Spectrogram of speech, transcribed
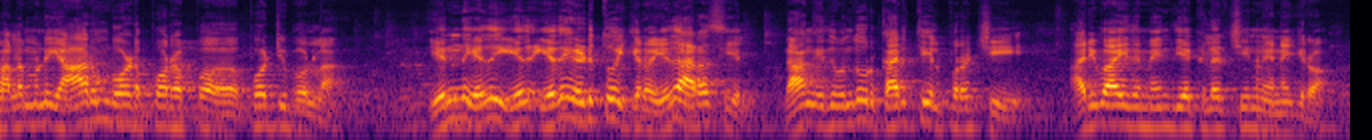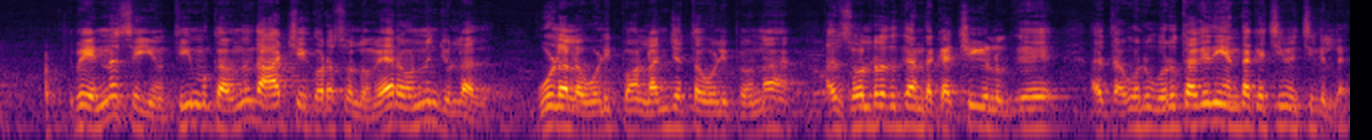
பல மணி யாரும் போட போகிற போட்டி போடலாம். என்ன எது எதை எதை எடுத்து வைக்கிறோம்? எது அரசியல்? நாங்கள் இது வந்து ஒரு கருத்தியல் புரட்சி அறிவாயுதம் மேந்திய கிளர்ச்சின்னு நினைக்கிறோம். இப்போ என்ன செய்யும்? திமுக வந்து இந்த ஆட்சியை குறை சொல்லும். வேற ஒன்றும் சொல்லாது. ஊழலை ஒழிப்போம் லஞ்சத்தை ஒழிப்போம்னா அது சொல்கிறதுக்கு அந்த கட்சிகளுக்கு அது த- ஒரு ஒரு தகுதி எந்த கட்சியும் வச்சுக்கல.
